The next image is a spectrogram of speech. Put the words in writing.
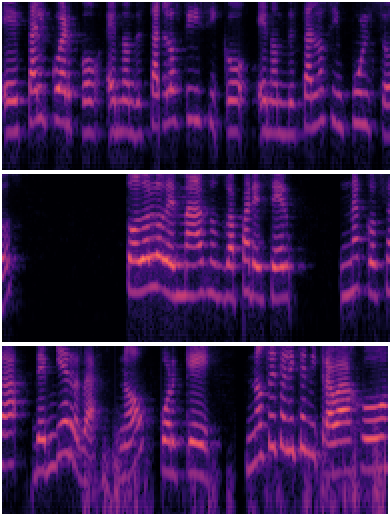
está el cuerpo, en donde está lo físico, en donde están los impulsos, todo lo demás nos va a parecer una cosa de mierda, ¿no? Porque no soy feliz en mi trabajo,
